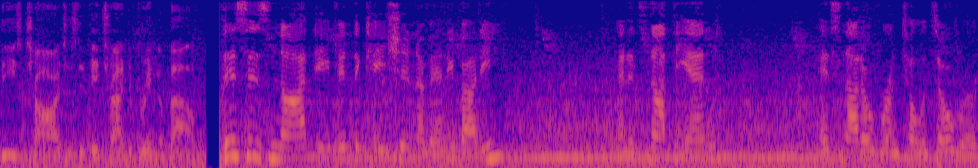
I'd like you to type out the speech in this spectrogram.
these charges that they tried to bring about. This is not a vindication of anybody, and it's not the end. It's not over until it's over,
